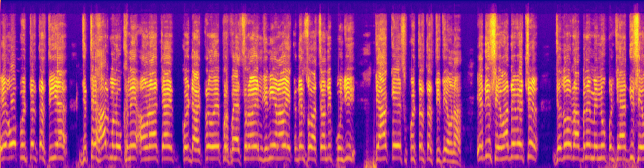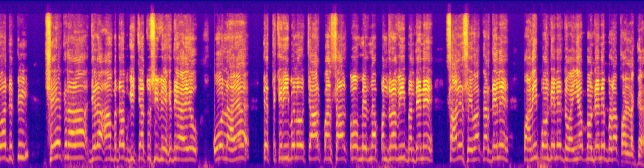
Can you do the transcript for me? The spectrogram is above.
ਇਹ ਉਹ ਪਵਿੱਤਰ ਧਰਤੀ ਹੈ ਜਿੱਥੇ ਹਰ ਮਨੁੱਖ ਨੇ ਆਉਣਾ, ਚਾਹੇ ਕੋਈ ਡਾਕਟਰ ਹੋਏ ਪ੍ਰੋਫੈਸਰ ਹੋਏ ਇੰਜੀਨੀਅਰ ਹੋਏ ਇੱਕ ਦਿਨ ਸਵਾਸਾਂ ਦੀ ਪੂੰਜੀ ਤਿਆਗ ਕੇ ਇਸ ਪਵਿੱਤਰ ਧਰਤੀ ਤੇ ਆਉਣਾ। ਇਹਦੀ ਸੇਵਾ ਦੇ ਵਿੱਚ ਜਦੋਂ ਰੱਬ ਨੇ ਮੈਨੂੰ ਪੰਚਾਇਤ ਦੀ ਸੇਵਾ ਦਿੱਤੀ, ਛੇ ਕਨਾਲਾ ਜਿਹੜਾ ਅੰਬ ਦਾ ਬਗੀਚਾ ਤੁਸੀਂ ਵੇਖਦੇ ਆਏ ਹੋ, ਉਹ ਲਾਇਆ ਤੇ ਤਕਰੀਬਨ ਉਹ 4-5 ਸਾਲ ਤੋਂ ਮੇਰੇ ਨਾਲ 15-20 ਬੰਦੇ ਨੇ ਸਾਰੇ ਸੇਵਾ ਕਰਦੇ ਨੇ, ਪਾਣੀ ਪਾਉਂਦੇ ਨੇ, ਦਵਾਈਆਂ ਪਾਉਂਦੇ ਨੇ, ਬੜਾ ਫਲ ਲੱਗਾ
